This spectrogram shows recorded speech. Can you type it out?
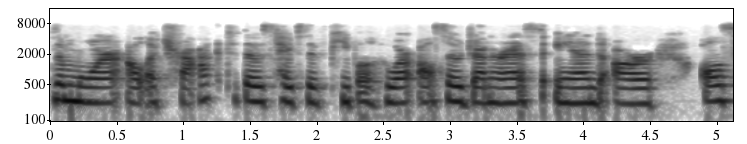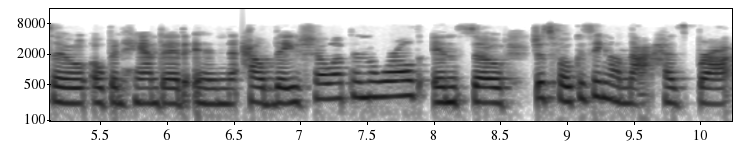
the more I'll attract those types of people who are also generous and are also open handed in how they show up in the world. And so just focusing on that has brought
